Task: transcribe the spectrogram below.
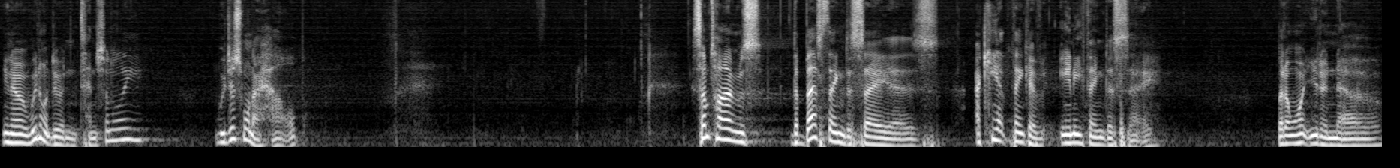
You know, we don't do it intentionally, we just want to help. Sometimes the best thing to say is, I can't think of anything to say, but I want you to know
